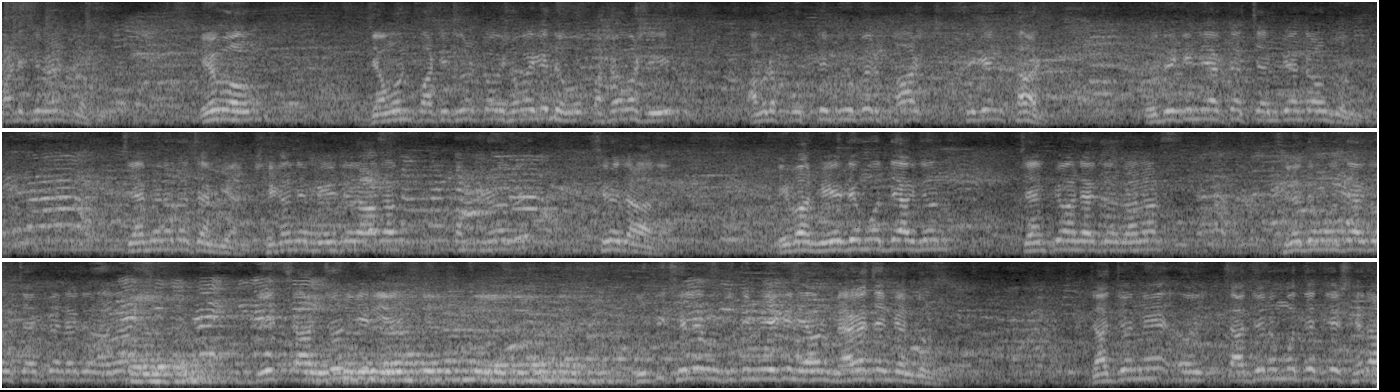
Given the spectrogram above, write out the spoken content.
পার্টিসিপেন্ট ট্রফি। এবং যেমন পার্টিসিপেন্ট ট্রফি সবাইকে দেবো, পাশাপাশি আমরা প্রত্যেক গ্রুপের ফার্স্ট সেকেন্ড থার্ড ওদেরকে নিয়ে একটা চ্যাম্পিয়ন রাউন্ড করব। চ্যাম্পিয়ন আলাদা চ্যাম্পিয়ন সেখানে মেয়েদের আলাদা কম্পিটিশন হবে, ছেলেদের আলাদা। এবার মেয়েদের মধ্যে একজন চ্যাম্পিয়ন একজন রানার্স ছেলেদের মধ্যে একজন চ্যাম্পিয়ন একজন রানার্স এই চারজনকে নিয়ে দুটি ছেলে এবং দুটি মেয়েকে নিয়ে আমরা মেগা চ্যাম্পিয়ন করব। যার জন্যে ওই চারজনের মধ্যে যে সেরা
